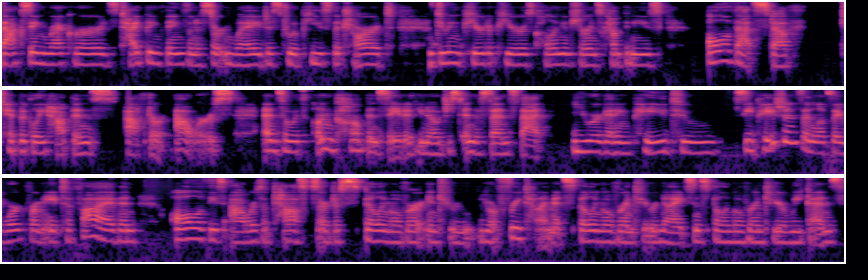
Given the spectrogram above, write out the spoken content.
faxing records, typing things in a certain way just to appease the chart, doing peer to peers, calling insurance companies, all of that stuff typically happens after hours. And so it's uncompensated, you know, just in the sense that you are getting paid to see patients and let's say work from eight to five and all of these hours of tasks are just spilling over into your free time. It's spilling over into your nights and spilling over into your weekends.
